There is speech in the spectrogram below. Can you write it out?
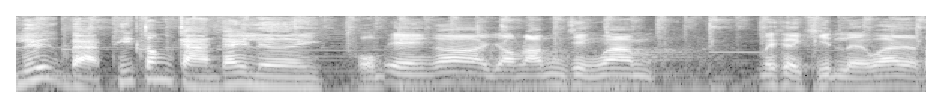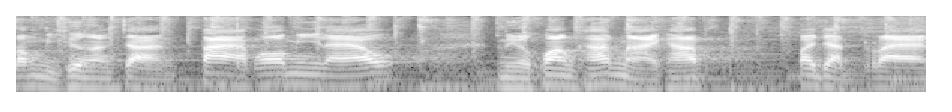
เลือกแบบที่ต้องการได้เลย ผมเองก็ยอมรับจริงๆว่าไม่เคยคิดเลยว่าจะต้องมีเครื่องล้างจาน แต่พอมีแล้วเหนือความคาดหมายครับ ประหยัดแรง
